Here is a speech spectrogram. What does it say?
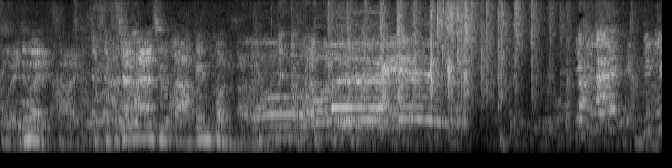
สวยด้วยใช่เชื่อหน้าชูตาเก้นกลตอนนี้อย่างนี้อย่างนี้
